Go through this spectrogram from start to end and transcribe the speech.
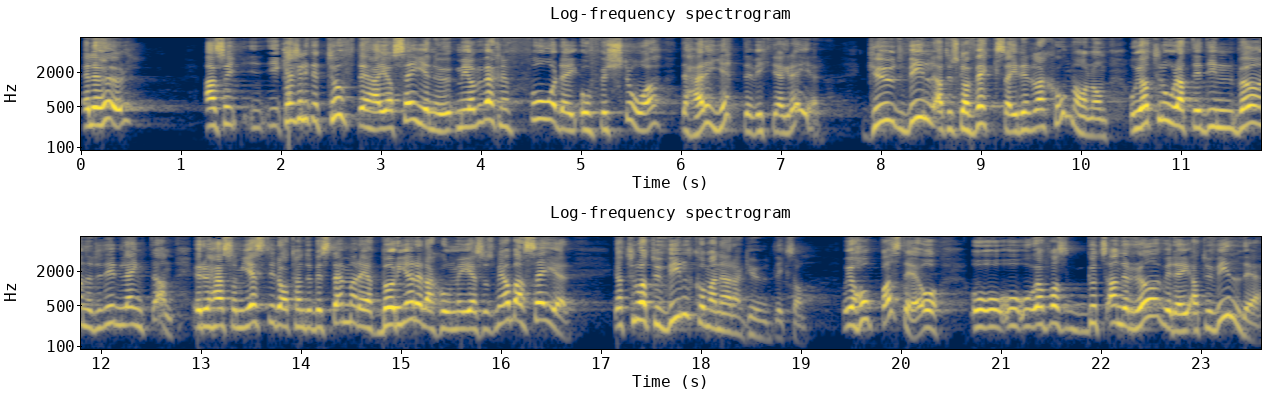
Eller hur? Alltså, kanske lite tufft det här jag säger nu, men jag vill verkligen få dig att förstå, det här är jätteviktiga grejer. Gud vill att du ska växa i din relation med honom. Och jag tror att det är din bön och det är din längtan. Är du här som gäst idag kan du bestämma dig att börja en relation med Jesus. Men jag bara säger, jag tror att du vill komma nära Gud. Liksom. Och jag hoppas det. Och, och, och, och jag hoppas Guds ande rör vid dig att du vill det.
